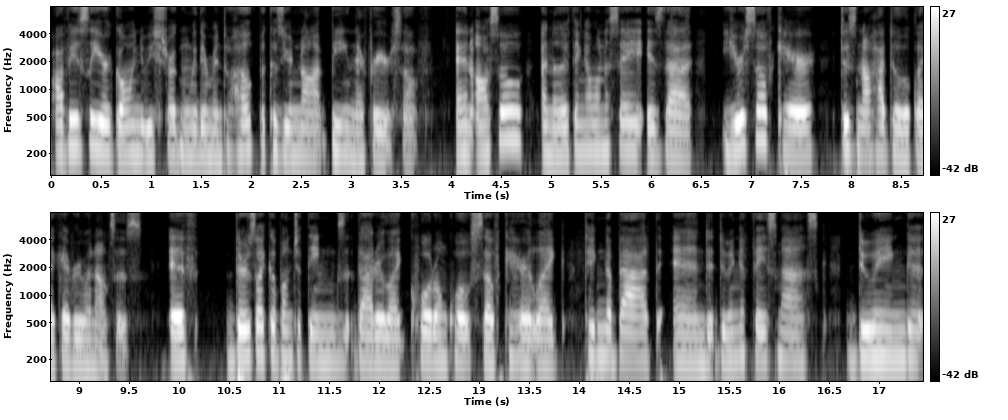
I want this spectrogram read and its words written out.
obviously, you're going to be struggling with your mental health because you're not being there for yourself. And also, another thing I want to say is that your self care does not have to look like everyone else's. If there's like a bunch of things that are like quote unquote self care, like taking a bath and doing a face mask, doing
